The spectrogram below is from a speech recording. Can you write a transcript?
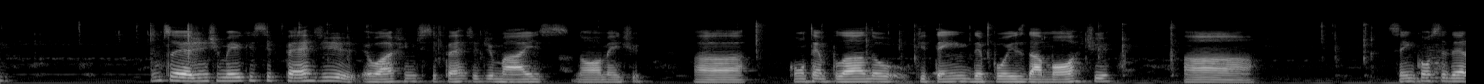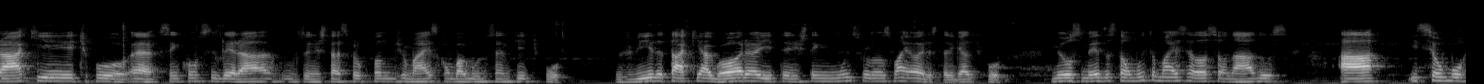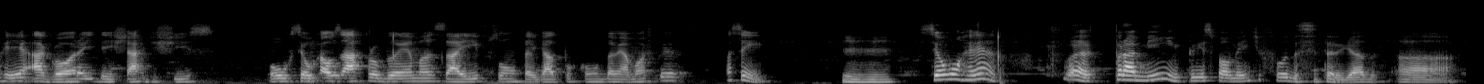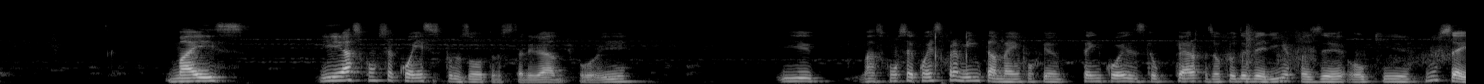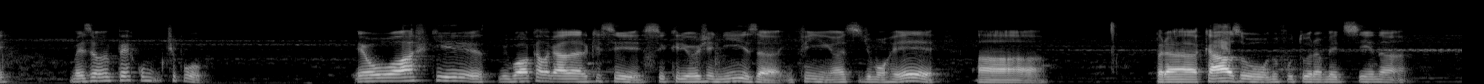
Não sei, a gente meio que se perde. Eu acho que a gente se perde demais, normalmente, ah, contemplando o que tem depois da morte, ah, sem considerar que, tipo, é, sem considerar. A gente tá se preocupando demais com o bagulho, sendo que, tipo, vida tá aqui agora e a gente tem muitos problemas maiores, tá ligado? Tipo, meus medos estão muito mais relacionados a e se eu morrer agora e deixar de X? Ou se eu causar problemas a Y, tá ligado? Por conta da minha morte? Porque, assim, Uhum. se eu morrer, pra mim, principalmente, foda-se, tá ligado? Ah, mas. E as consequências pros outros, tá ligado? Tipo, e. E as consequências pra mim também, porque tem coisas que eu quero fazer, ou que eu deveria fazer, ou que. Não sei. Mas eu me perco, tipo. Eu acho que, igual aquela galera que se, se criogeniza, enfim, antes de morrer, ah, para caso no futuro a medicina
